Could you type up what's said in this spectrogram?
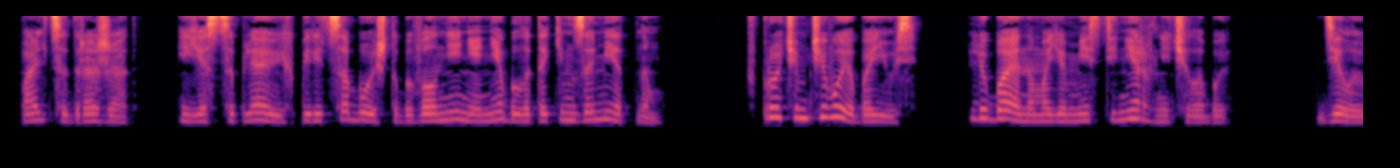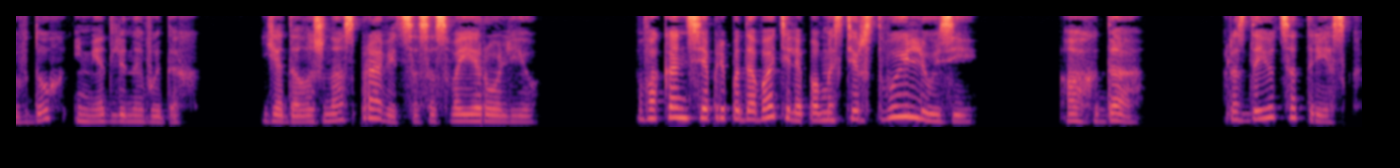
Пальцы дрожат, и я сцепляю их перед собой, чтобы волнение не было таким заметным. Впрочем, чего я боюсь? Любая на моем месте нервничала бы, Делаю вдох и медленный выдох. Я должна справиться со своей ролью. Вакансия преподавателя по мастерству иллюзий. Ах, да. Раздается треск.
